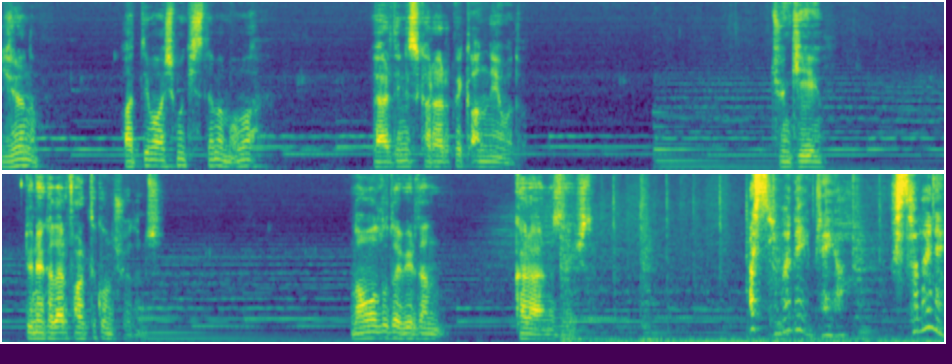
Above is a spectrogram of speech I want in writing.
Hicran Hanım, haddimi aşmak istemem ama verdiğiniz kararı pek anlayamadım. Çünkü düne kadar farklı konuşuyordunuz. Ne oldu da birden kararınız değişti? Ay sana ne Emre ya? Sana ne?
